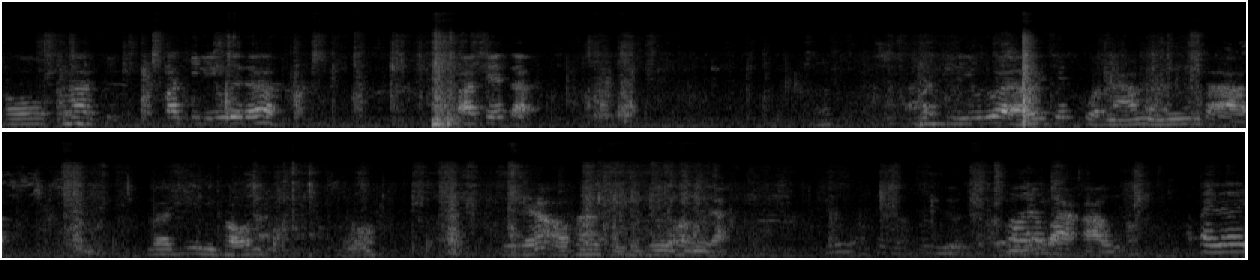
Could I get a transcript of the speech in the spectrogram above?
โอ้ผ้าผ้าคีริ้วด้วยเด้อผ้าเช็ดอะ ผ้าคีริ้วด้วยเอาไว้เช็ดขวดน้ำเนี่ยมันสะอาดแล้วที่มีเขาน่ะนี่แล้วเอาผ้าสีชมพูห้องนี้ละพอแล้วว่าเอาเอาไปเลย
